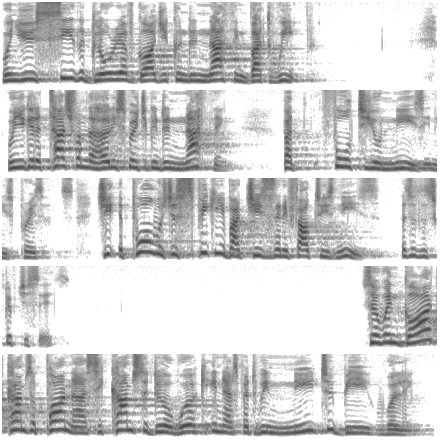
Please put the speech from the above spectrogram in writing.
When you see the glory of God, you can do nothing but weep. When you get a touch from the Holy Spirit, you can do nothing but fall to your knees in His presence. Paul was just speaking about Jesus and he fell to his knees. That's what the scripture says. So when God comes upon us, He comes to do a work in us, but we need to be willing.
